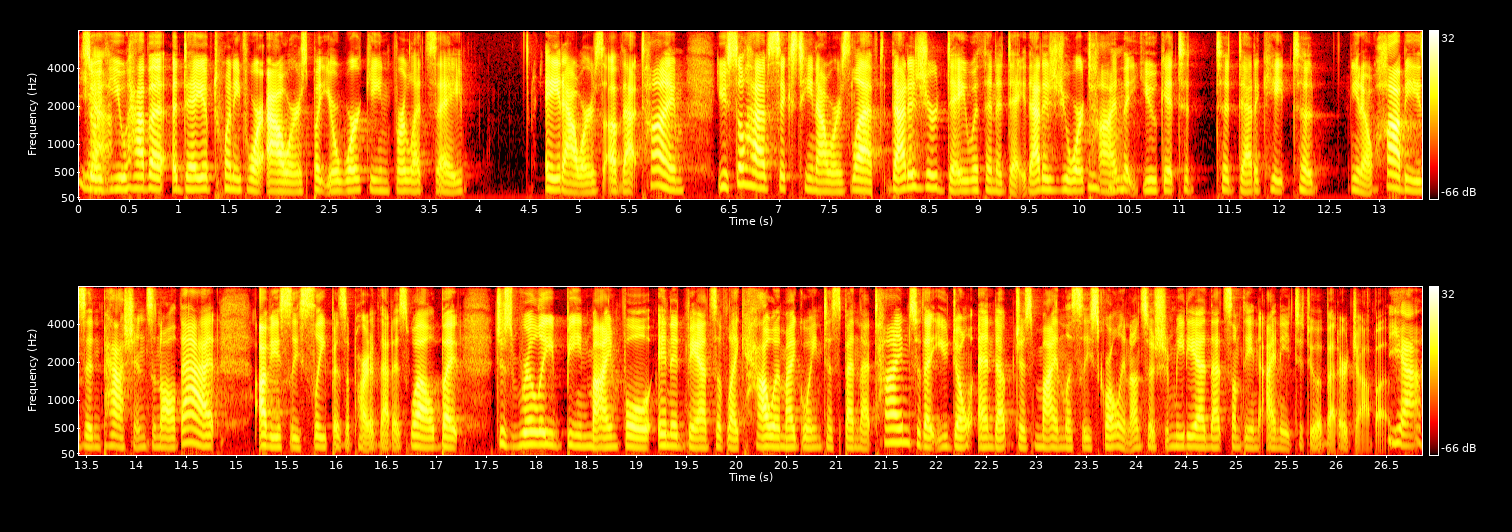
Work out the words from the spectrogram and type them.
yeah. so if you have a, a day of 24 hours but you're working for let's say eight hours of that time, you still have 16 hours left. That is your day within a day. That is your time mm-hmm. that you get to to dedicate to you know, hobbies and passions and all that. Obviously, sleep is a part of that as well, but just really being mindful in advance of like, how am I going to spend that time so that you don't end up just mindlessly scrolling on social media. And that's something I need to do a better job of. Yeah.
